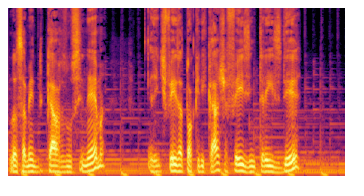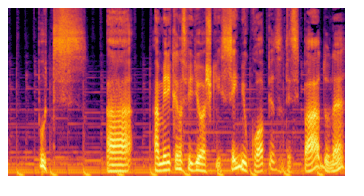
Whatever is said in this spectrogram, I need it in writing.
do lançamento de carros no cinema. A gente fez a toque de caixa, fez em 3D. Putz, a Americanas pediu acho que 100 mil cópias antecipado, né?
